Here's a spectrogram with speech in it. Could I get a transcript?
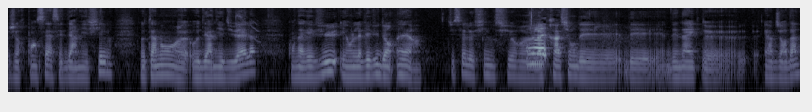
je repensais à ses derniers films, notamment au dernier duel qu'on avait vu et on l'avait vu dans Air. Tu sais, le film sur euh, la création des, des, des Nike de Air Jordan.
